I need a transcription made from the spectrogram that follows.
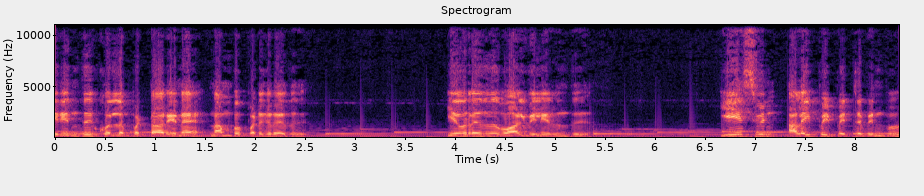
எரிந்து கொல்லப்பட்டார் என நம்பப்படுகிறது. இவரது வாழ்வில் இருந்து இயேசுவின் அழைப்பை பெற்ற பின்பு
